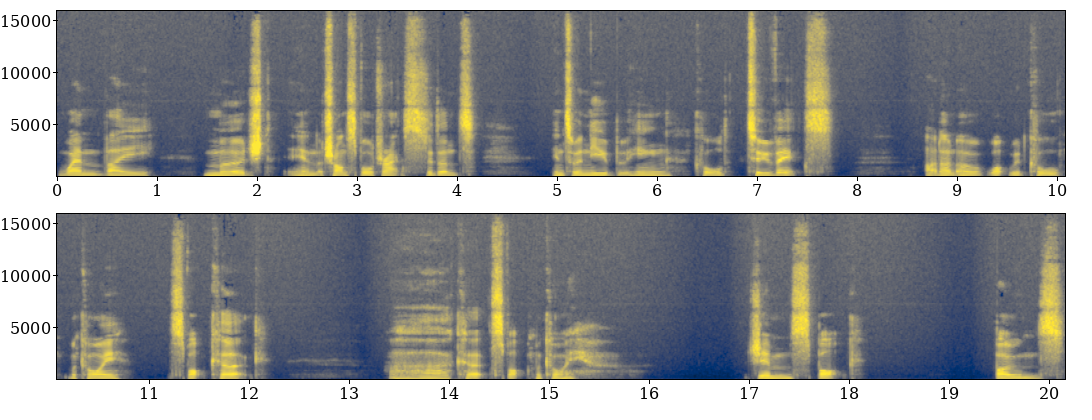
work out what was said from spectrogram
when they merged in a transporter accident into a new being called Tuvix. I don't know what we'd call McCoy Spock Kirk. Ah, Kirk Spock McCoy. Jim Spock Bones.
